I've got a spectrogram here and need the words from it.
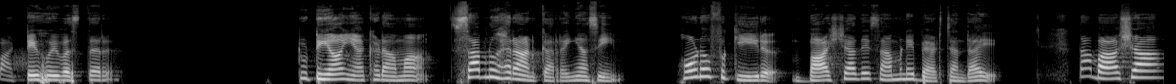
ਪਾਟੇ ਹੋਏ ਵਸਤਰ, ਟੁੱਟੀਆਂ ਹੋਈਆਂ ਖੜਾਵਾਂ ਸਭ ਨੂੰ ਹੈਰਾਨ ਕਰ ਰਹੀਆਂ ਸੀ। ਹੁਣ ਉਹ ਫਕੀਰ ਬਾਦਸ਼ਾਹ ਦੇ ਸਾਹਮਣੇ ਬੈਠ ਜਾਂਦਾ ਏ। ਤਾਂ ਬਾਦਸ਼ਾਹ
